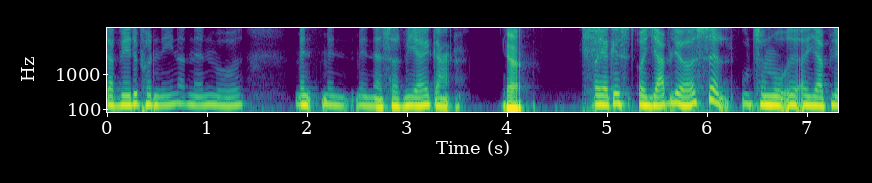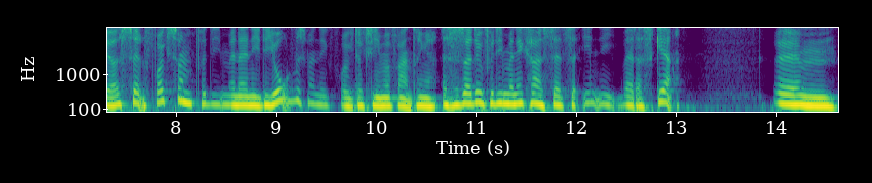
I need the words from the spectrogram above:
der ved det på den ene og den anden måde. Men, men, men altså, vi er i gang. Ja. Og jeg, kan, og jeg bliver også selv utålmodig, og jeg bliver også selv frygtsom, fordi man er en idiot, hvis man ikke frygter klimaforandringer. Altså, så er det jo, fordi man ikke har sat sig ind i, hvad der sker. Øhm,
